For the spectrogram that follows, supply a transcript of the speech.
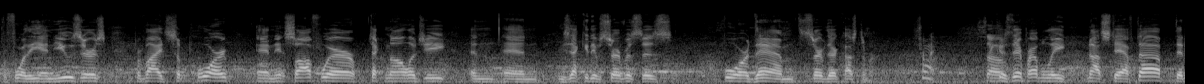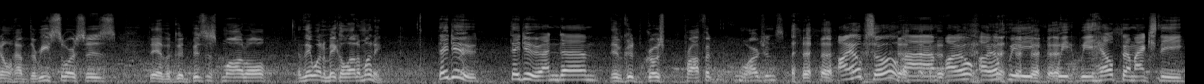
before the end users, provide support and software, technology, and, and executive services for them to serve their customer. That's right. So, because they're probably not staffed up, they don't have the resources, they have a good business model, and they want to make a lot of money. They do, they do, and um, they have good gross profit margins. I hope so. Um, I, hope, I hope we, we, we help them actually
